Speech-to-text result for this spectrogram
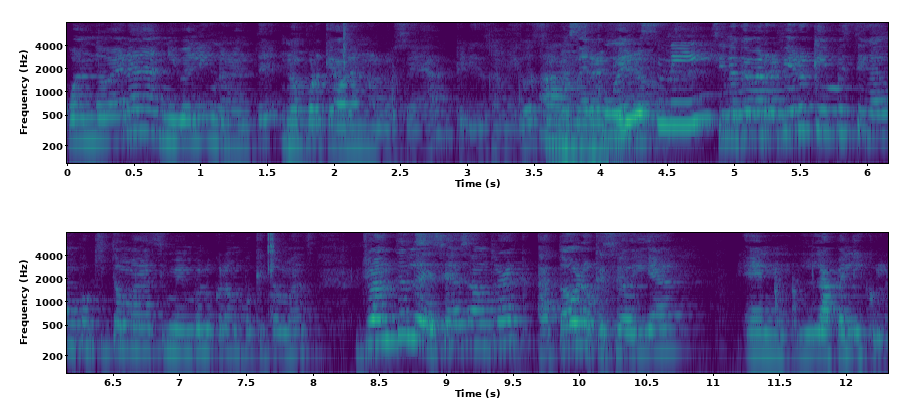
cuando era a nivel ignorante, no porque ahora no lo sea, queridos amigos, sino me refiero, me. sino que me refiero que he investigado un poquito más y me he involucrado un poquito más. Yo antes le decía soundtrack a todo lo que se oía en la película,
